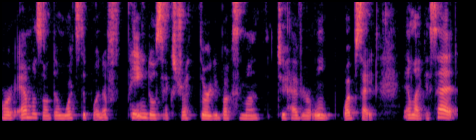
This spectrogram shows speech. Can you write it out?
or Amazon? Then what's the point of paying those extra 30 bucks a month to have your own website? And like I said,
